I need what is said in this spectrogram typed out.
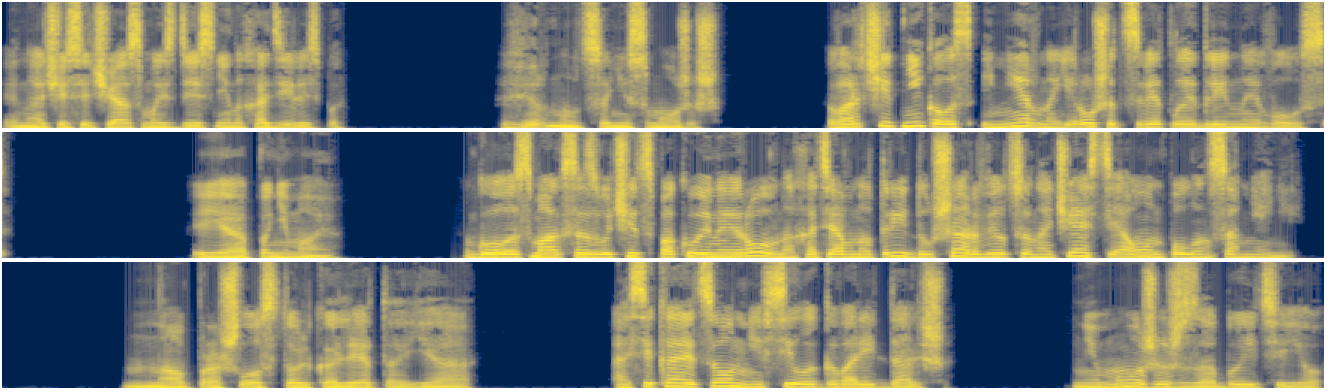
Иначе сейчас мы здесь не находились бы. Вернуться не сможешь. Ворчит Николас и нервно ерошит светлые длинные волосы. Я понимаю. Голос Макса звучит спокойно и ровно, хотя внутри душа рвется на части, а он полон сомнений. Но прошло столько лет, а я... Осекается он, не в силах говорить дальше. Не можешь забыть ее.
